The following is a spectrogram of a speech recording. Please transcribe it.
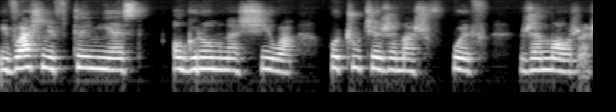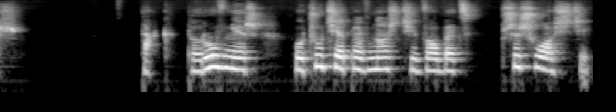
I właśnie w tym jest ogromna siła, poczucie, że masz wpływ, że możesz. Tak, to również poczucie pewności wobec przyszłości,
